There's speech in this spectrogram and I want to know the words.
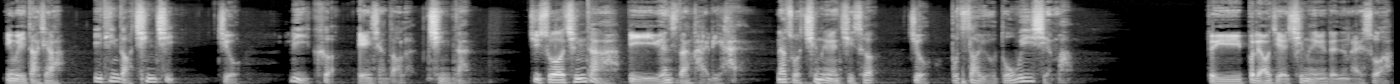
因为大家一听到氢气，就立刻联想到了氢弹。据说氢弹啊比原子弹还厉害，那做氢能源汽车就。不知道有多危险吗？对于不了解氢能源的人来说啊，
